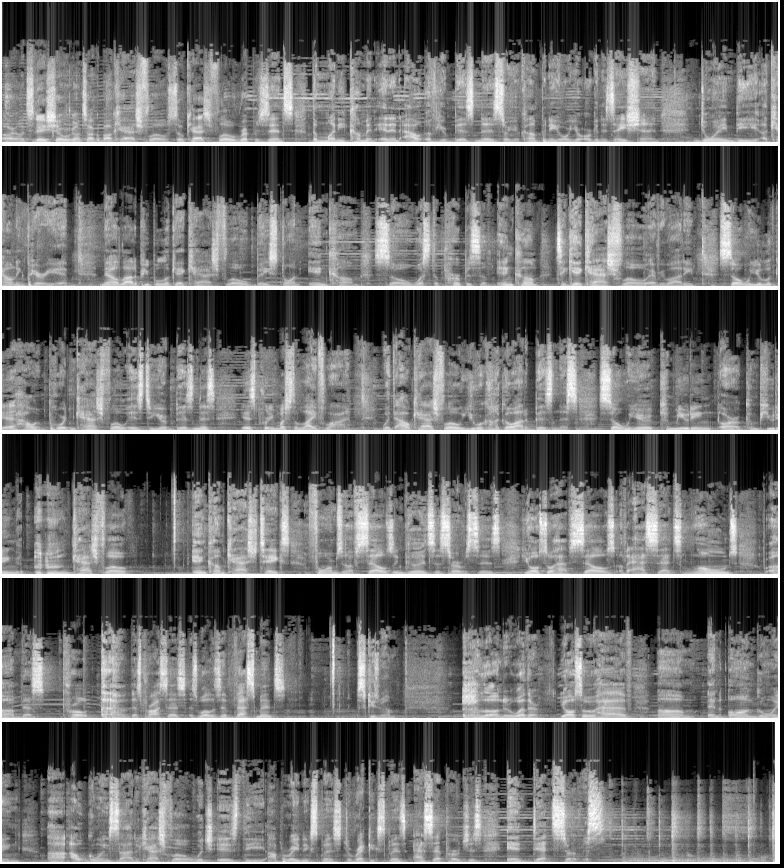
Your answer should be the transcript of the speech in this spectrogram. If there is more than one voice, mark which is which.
Speaker 1: All right, on today's show, we're going to talk about cash flow. So, cash flow represents the money coming in and out of your business or your company or your organization during the accounting period. Now, a lot of people look at cash flow based on income. So, what's the purpose of income? To get cash flow, everybody. So, when you look at how important cash flow is to your business, it's pretty much the lifeline. Without cash flow, you are going to go out of business. So, when you're commuting or computing, cash flow income cash takes forms of sales and goods and services. You also have sales of assets loans um, that's pro that's processed as well as investments. Excuse me i'm a little under the weather. You also have um, an ongoing uh, outgoing side of cash flow which is the operating expense direct expense asset purchase and debt service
